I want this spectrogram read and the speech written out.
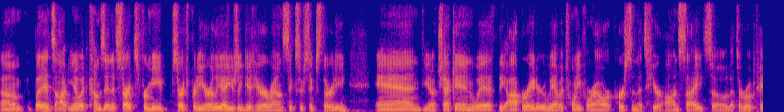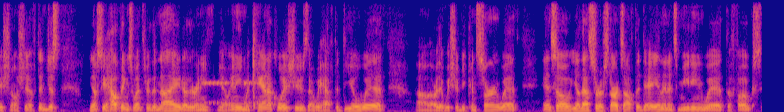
Um, but it's uh, you know it comes in it starts for me starts pretty early. I usually get here around 6 or 6.30 and you know check in with the operator. We have a 24 hour person that's here on site. So that's a rotational shift. And just you know see how things went through the night are there any you know any mechanical issues that we have to deal with uh, or that we should be concerned with. And so, you know, that sort of starts off the day, and then it's meeting with the folks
